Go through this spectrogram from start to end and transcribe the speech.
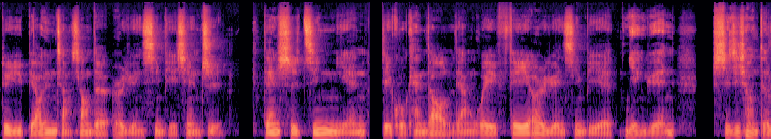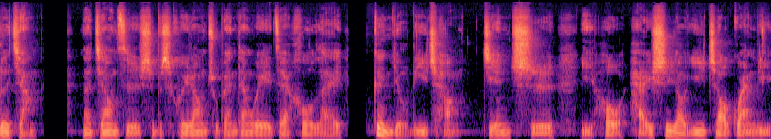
对于表演奖项的二元性别限制。但是今年结果看到两位非二元性别演员实际上得了奖，那这样子是不是会让主办单位在后来更有立场，坚持以后还是要依照惯例，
